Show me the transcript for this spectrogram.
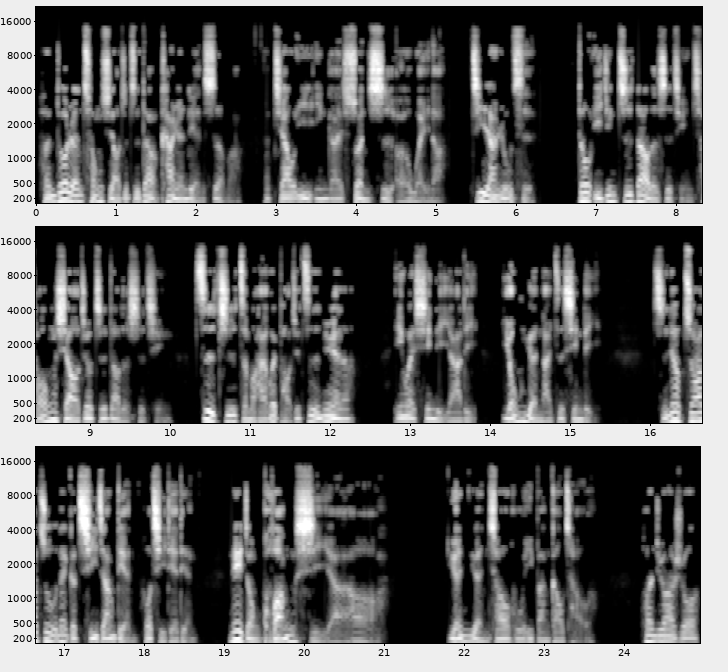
很多人从小就知道看人脸色嘛，那交易应该顺势而为了。既然如此，都已经知道的事情，从小就知道的事情，自知怎么还会跑去自虐呢？因为心理压力永远来自心理，只要抓住那个起涨点或起跌点。那种狂喜啊，哦，远远超乎一般高潮。换句话说，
